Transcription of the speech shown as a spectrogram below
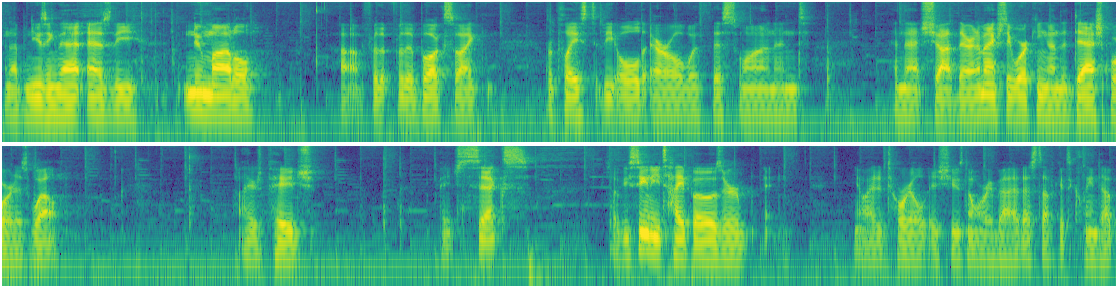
And I've been using that as the new model uh, for, the, for the book, so I replaced the old Errol with this one and that shot there. And I'm actually working on the dashboard as well. Uh, here's page, page six. So if you see any typos or you know editorial issues, don't worry about it. That stuff gets cleaned up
